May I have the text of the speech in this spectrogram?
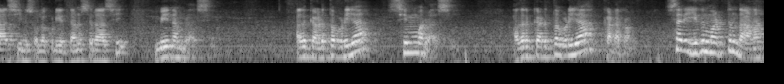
ராசின்னு சொல்லக்கூடிய தனுசு ராசி மீனம் ராசி. அதுக்கு அடுத்தபடியாக சிம்ம ராசி. அதற்கு அடுத்தபடியாக கடகம். சரி இது மட்டும்தானா?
